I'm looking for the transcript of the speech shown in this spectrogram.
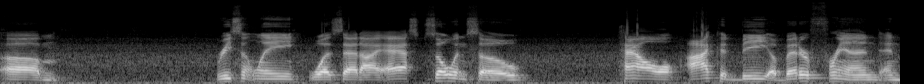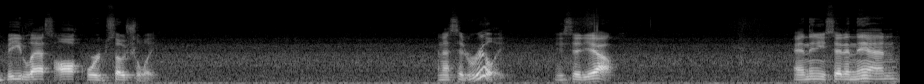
um, recently was that I asked so and so how I could be a better friend and be less awkward socially. And I said, Really? He said, Yeah. And then he said, And then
